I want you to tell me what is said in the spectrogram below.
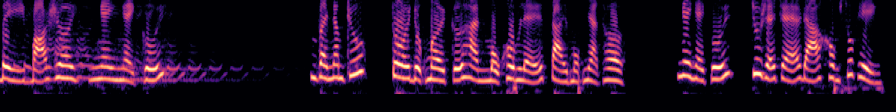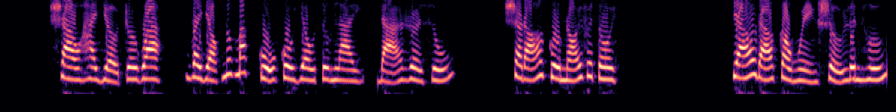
Bị bỏ rơi ngay ngày cưới Vài năm trước, tôi được mời cử hành một hôn lễ tại một nhà thờ. Ngay ngày cưới, chú rể trẻ đã không xuất hiện. Sau hai giờ trôi qua, vài giọt nước mắt của cô dâu tương lai đã rơi xuống. Sau đó cô nói với tôi, Cháu đã cầu nguyện sự linh hướng.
